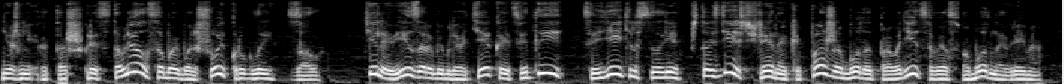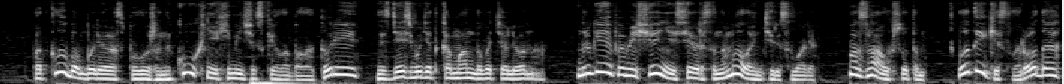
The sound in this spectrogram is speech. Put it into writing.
Нижний этаж представлял собой большой круглый зал. Телевизоры, библиотека и цветы свидетельствовали, что здесь члены экипажа будут проводить свое свободное время – под клубом были расположены кухни и химические лаборатории. Здесь будет командовать Алена. Другие помещения Северсона мало интересовали. Он знал, что там склады кислорода,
